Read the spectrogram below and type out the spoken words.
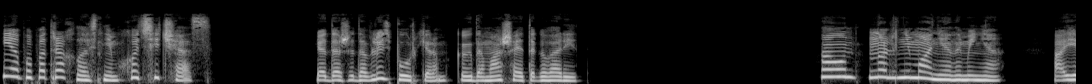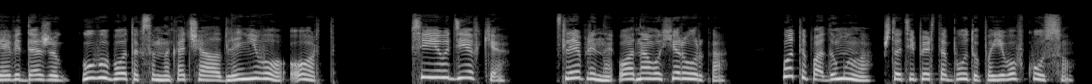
Я бы потрахала с ним хоть сейчас. Я даже давлюсь бургером, когда Маша это говорит. А он ноль внимания на меня. А я ведь даже губы ботоксом накачала для него, Орт. Все его девки слеплены у одного хирурга. Вот и подумала, что теперь-то буду по его вкусу.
